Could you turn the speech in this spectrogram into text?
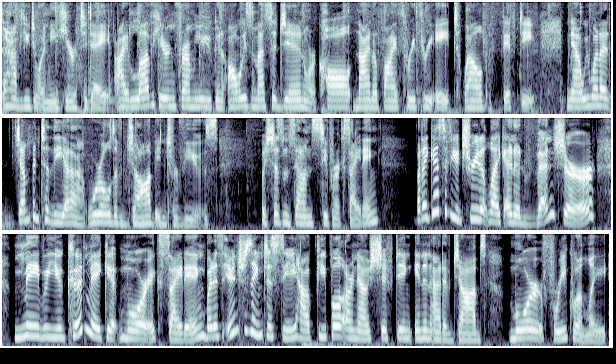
to have you join me here today. I love hearing from you. You can always message in or call 905 338 1250. Now, we want to jump into the uh, world of job interviews, which doesn't sound super exciting. But I guess if you treat it like an adventure, maybe you could make it more exciting. But it's interesting to see how people are now shifting in and out of jobs more frequently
